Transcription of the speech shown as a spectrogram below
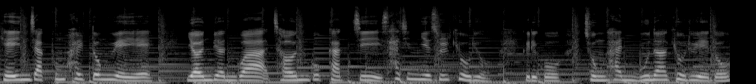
개인 작품 활동 외에 연변과 전국 각지 사진예술 교류 그리고 중한 문화 교류에도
